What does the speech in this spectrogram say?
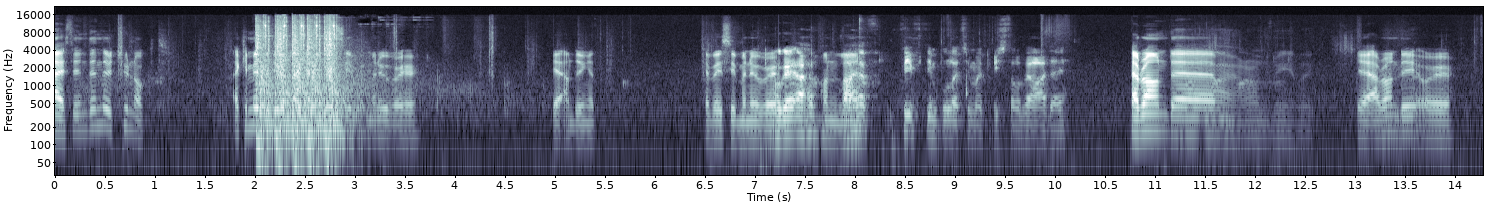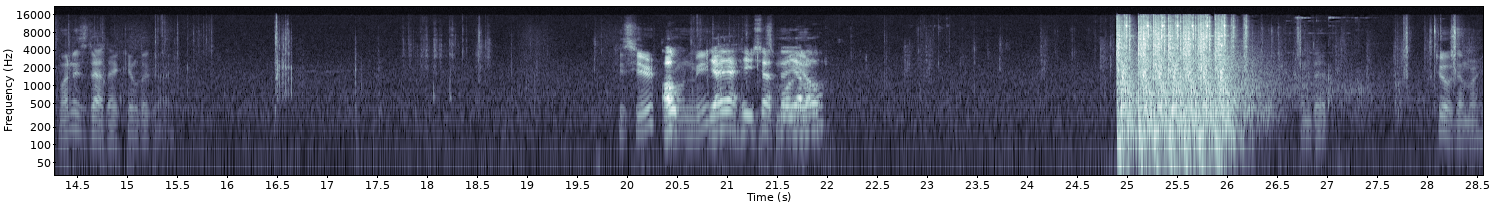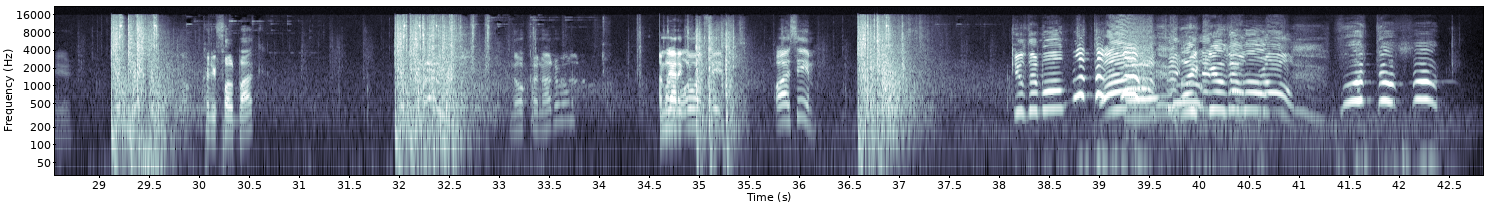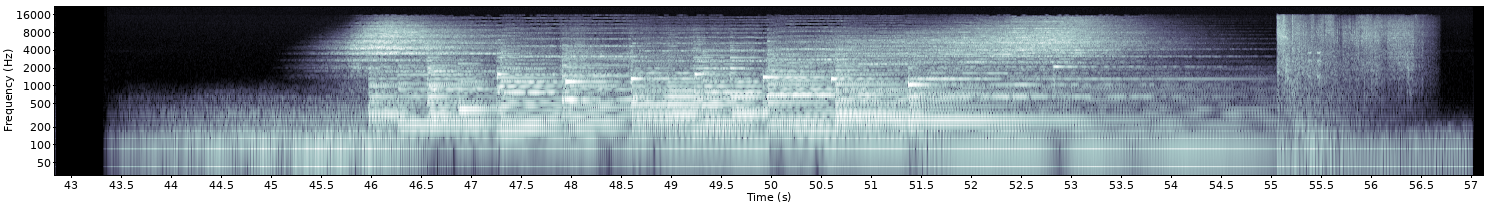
Nice, then, then there are two knocked. I can maybe do like an evasive maneuver here. Yeah, I'm doing it. Evasive maneuver. Okay, I have I have 15 bullets in my pistol. Where are they? Around, Oh, um, around me, like. yeah, around the or One is dead, I killed the guy. He's here, Oh, around me. yeah, yeah, he's at the Small yellow. I'm dead. Two of them are here. Can you fall back? Knock another one. I'm One gonna more? go on fist. Oh, I see him. Kill them all! What the Oh,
